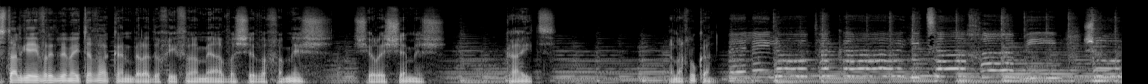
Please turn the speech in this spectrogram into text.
נוסטלגיה עברית במיטבה כאן ברדיו חיפה 175, שירי שמש, קיץ. אנחנו כאן. בלילות הקיץ החמים שום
